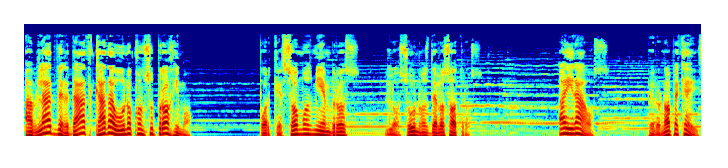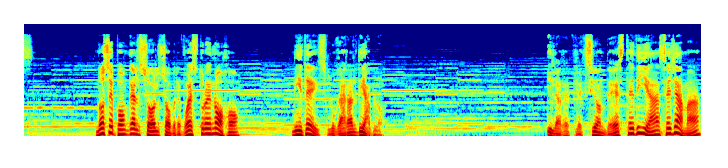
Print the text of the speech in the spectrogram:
hablad verdad cada uno con su prójimo, porque somos miembros los unos de los otros. Airaos, pero no pequéis. No se ponga el sol sobre vuestro enojo, ni deis lugar al diablo. Y la reflexión de este día se llama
